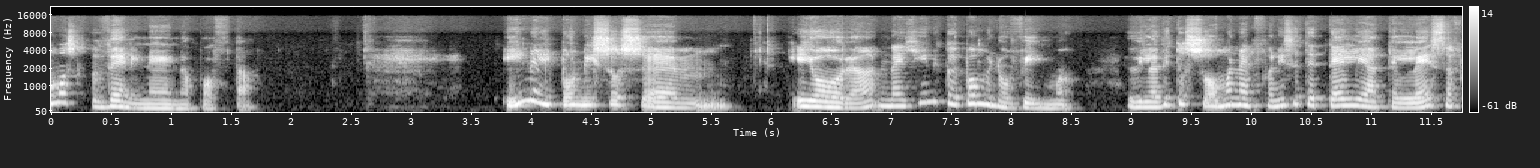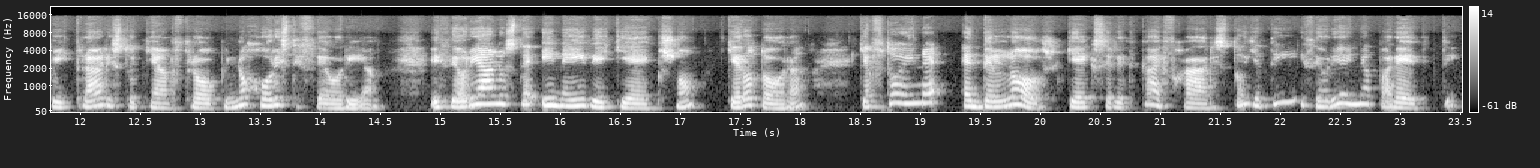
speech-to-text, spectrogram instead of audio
όμως δεν είναι ένα από αυτά. Είναι λοιπόν ίσως η ώρα να γίνει το επόμενο βήμα. Δηλαδή το σώμα να εμφανίζεται τέλεια τελές, αφιλτράριστο και ανθρώπινο χωρίς τη θεωρία. Η θεωρία άλλωστε είναι ήδη εκεί έξω, καιρό τώρα, και αυτό είναι εντελώς και εξαιρετικά ευχάριστο γιατί η θεωρία είναι απαραίτητη.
